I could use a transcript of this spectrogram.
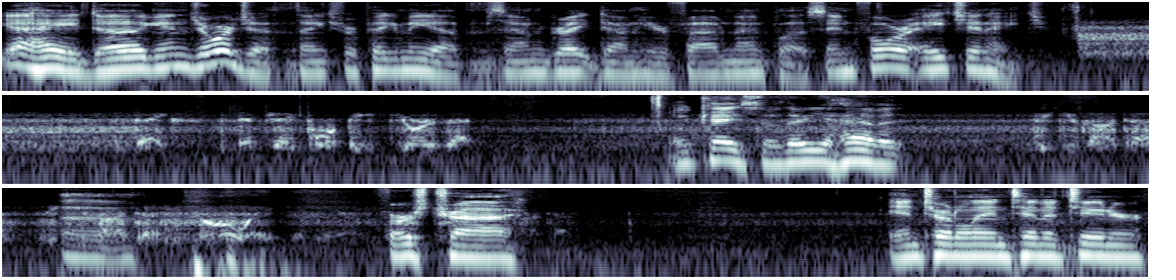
Yeah, hey, Doug in Georgia. Thanks for picking me up. Sound great down here, 5-9 plus. N4HNH. Thanks. MJ4P, yours at. Okay, so there you have it. Uh, first try. Internal antenna tuner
